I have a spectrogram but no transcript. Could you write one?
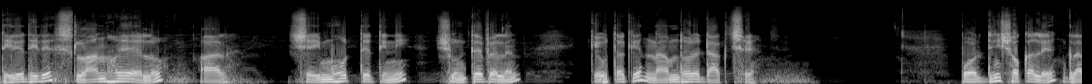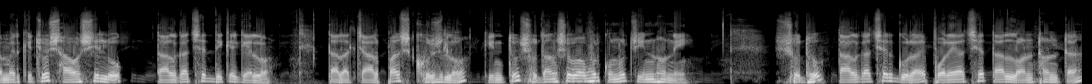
ধীরে ধীরে স্নান হয়ে এলো আর সেই মুহূর্তে তিনি শুনতে পেলেন, কেউ তাকে নাম ধরে ডাকছে। পরদিন সকালে গ্রামের কিছু সাহসী লোক তালগাছের দিকে গেল। তারা চারপাশ খুঁজল, কিন্তু সুধাংশুবাবুর কোনো চিহ্ন নেই। শুধু তালগাছের গোড়ায় পড়ে আছে তার লণ্ঠনটা,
